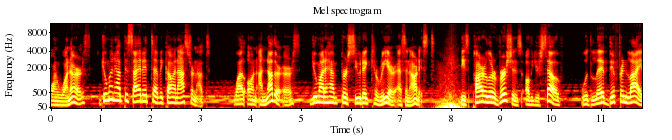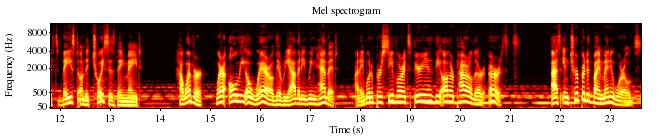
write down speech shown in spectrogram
On one Earth, you might have decided to become an astronaut, while on another Earth, you might have pursued a career as an artist. These parallel versions of yourself would live different lives based on the choices they made. However, we're only aware of the reality we inhabit, unable to perceive or experience the other parallel Earths. As interpreted by many worlds,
